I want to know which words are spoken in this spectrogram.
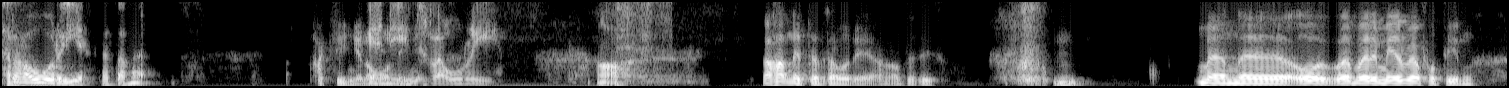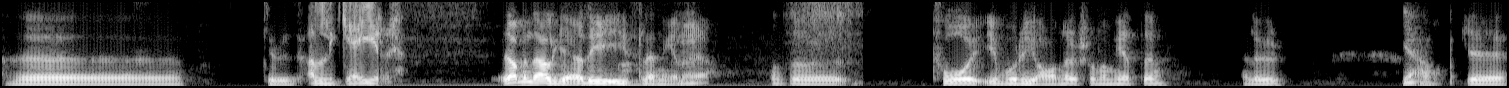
Traoré hette han med. Faktiskt ingen Benny aning. Traoré. Ja. Ja, han heter Traoré, ja precis. Mm. Men eh, och vad är det mer vi har fått in? Eh, gud. Algeir. Ja, men det är Alger, det är islänningarna ja. Och så två ivorianer som de heter. Eller hur? ja. Och eh,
